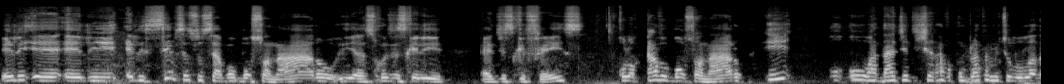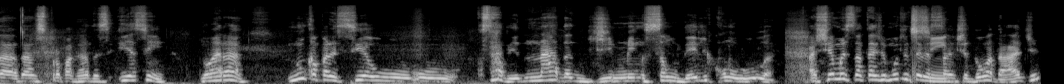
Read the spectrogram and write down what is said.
Ele, ele, ele sempre se associava ao Bolsonaro e as coisas que ele é, disse que fez, colocava o Bolsonaro e o, o Haddad ele tirava completamente o Lula da, das propagandas. E assim, não era. Nunca aparecia o, o, sabe, nada de menção dele com o Lula. Achei uma estratégia muito interessante Sim. do Haddad,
